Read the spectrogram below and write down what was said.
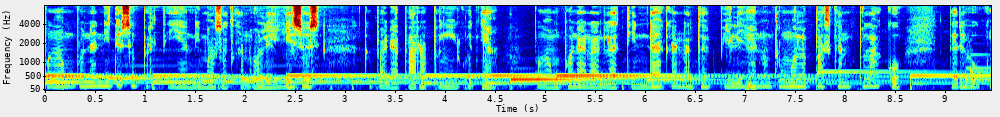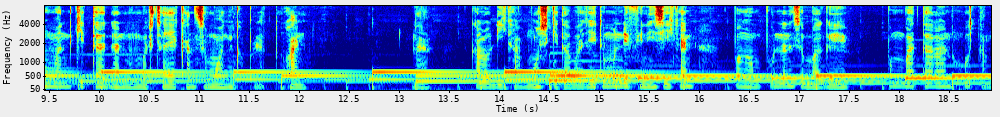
Pengampunan itu seperti yang dimaksudkan oleh Yesus kepada para pengikutnya. Pengampunan adalah tindakan atau pilihan untuk melepaskan pelaku dari hukuman kita dan mempercayakan semuanya kepada Tuhan. Nah, kalau di kamus kita baca itu mendefinisikan pengampunan sebagai pembatalan hutang.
